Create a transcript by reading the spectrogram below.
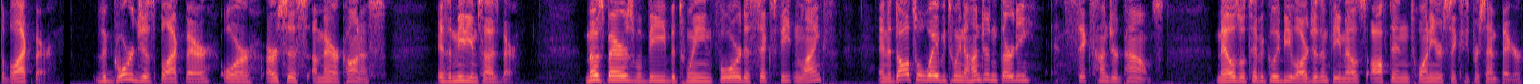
the black bear. The gorgeous black bear, or Ursus americanus, is a medium sized bear. Most bears will be between 4 to 6 feet in length, and adults will weigh between 130 and 600 pounds. Males will typically be larger than females, often 20 or 60% bigger,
